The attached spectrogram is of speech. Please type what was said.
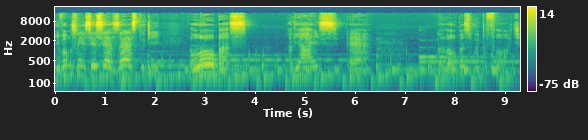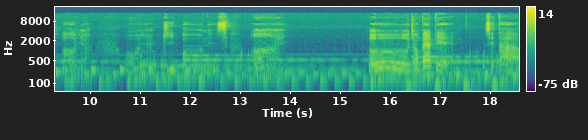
e vamos vencer esse exército de lobas. Aliás, é. Lobas muito forte. Olha, olha que homens. Ai. Ô, oh, John Pepe, você tá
